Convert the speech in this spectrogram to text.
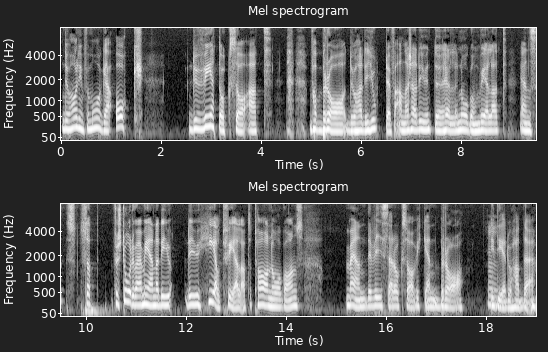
du har din förmåga och du vet också att vad bra du hade gjort det, för annars hade ju inte heller någon velat ens... Så att, förstår du vad jag menar? Det är, ju, det är ju helt fel att ta någons, men det visar också vilken bra idé du hade.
